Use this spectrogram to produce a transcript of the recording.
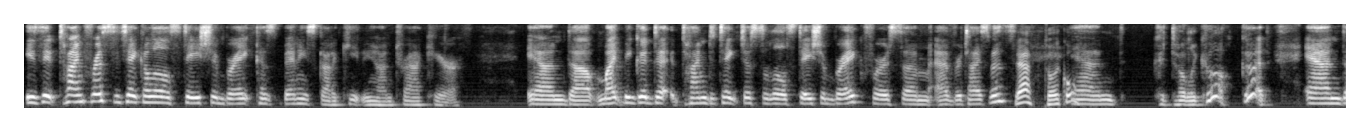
is it time for us to take a little station break? Because Benny's got to keep me on track here. And uh, might be good to, time to take just a little station break for some advertisements. Yeah, totally cool. And could totally cool. Good. And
